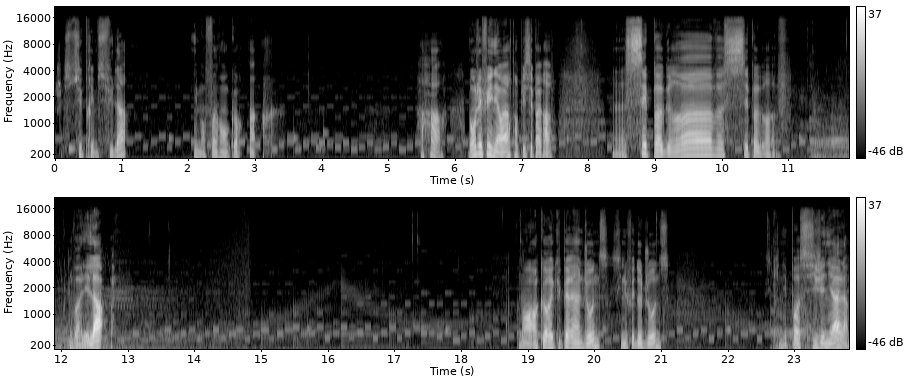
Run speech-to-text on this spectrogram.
Je supprime celui-là. Il m'en faudra encore un. Haha. Bon, j'ai fait une erreur, tant pis, c'est pas grave. Euh, c'est pas grave, c'est pas grave. On va aller là. On va encore récupérer un Jones, ce qui nous fait deux Jones. Ce qui n'est pas si génial.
